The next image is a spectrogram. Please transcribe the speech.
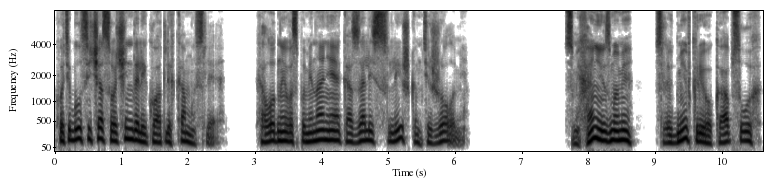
хоть и был сейчас очень далеко от легкомыслия. Холодные воспоминания оказались слишком тяжелыми. «С механизмами, с людьми в криокапсулах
